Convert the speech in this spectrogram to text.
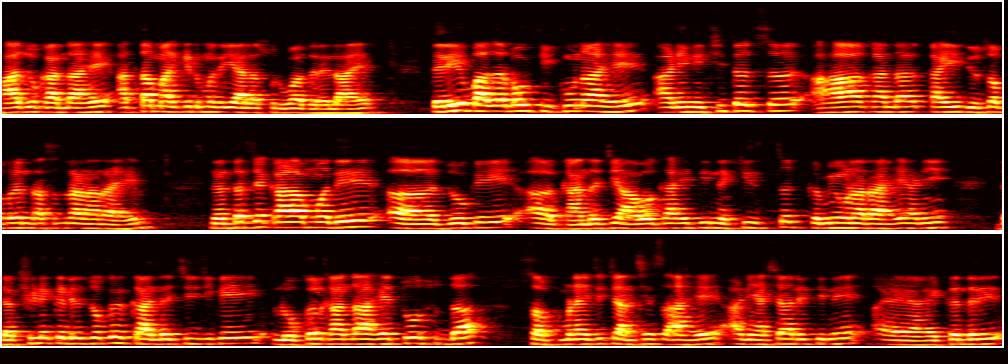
हा जो कांदा आहे आता मार्केटमध्ये यायला सुरुवात झालेला आहे. तरी बाजारभाव टिकून आहे आणि निश्चितच हा कांदा काही दिवसापर्यंत असंच राहणार आहे. नंतरच्या काळामध्ये जो काही कांद्याची आवक आहे ती नक्कीच कमी होणार आहे आणि दक्षिणेकडील जो काही कांद्याची जी काही लोकल कांदा आहे तो सुद्धा संपण्याचे चान्सेस आहे. आणि अशा रीतीने एकंदरीत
